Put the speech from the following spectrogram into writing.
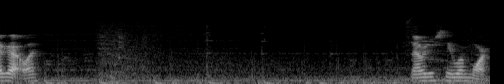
I got one. Now we just need one more.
